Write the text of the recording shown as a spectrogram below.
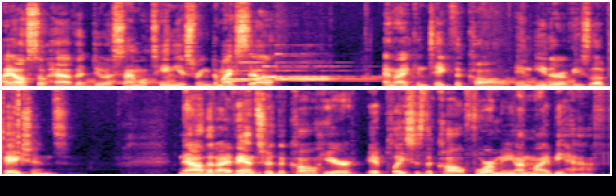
I also have it do a simultaneous ring to my cell and I can take the call in either of these locations. Now that I've answered the call here, it places the call for me on my behalf,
